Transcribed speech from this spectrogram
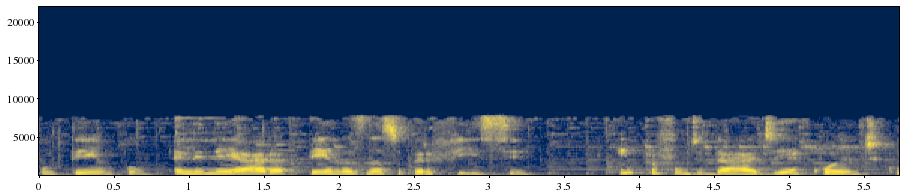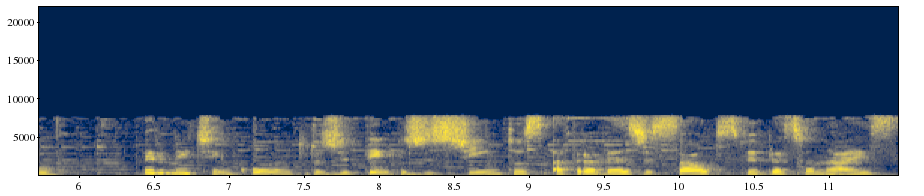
O tempo é linear apenas na superfície. Em profundidade é quântico. Permite encontros de tempos distintos através de saltos vibracionais,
